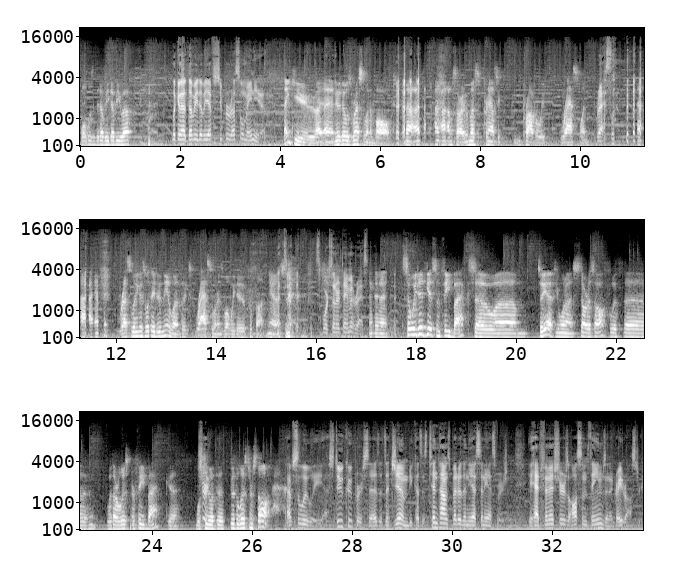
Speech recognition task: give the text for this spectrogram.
What was the WWF? Looking at WWF Super WrestleMania. Thank you. I, I knew there was wrestling involved. no, I, I, I'm sorry. We must pronounce it properly. Wrestling. Wrestling. I, I, wrestling is what they do in the Olympics. Wrestling is what we do for fun. You know, Sports entertainment wrestling. And, uh, so we did get some feedback. So um, so yeah, if you want to start us off with uh, with our listener feedback, uh, we'll see what the see what the listeners thought. Absolutely. Uh, Stu Cooper says it's a gem because it's 10 times better than the SNES version. It had finishers, awesome themes, and a great roster.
